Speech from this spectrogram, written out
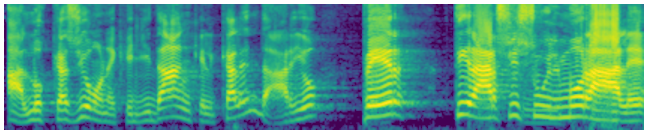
ha l'occasione che gli dà anche il calendario per tirarsi su il morale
